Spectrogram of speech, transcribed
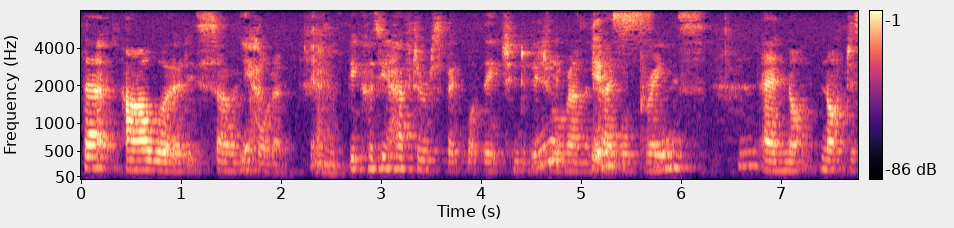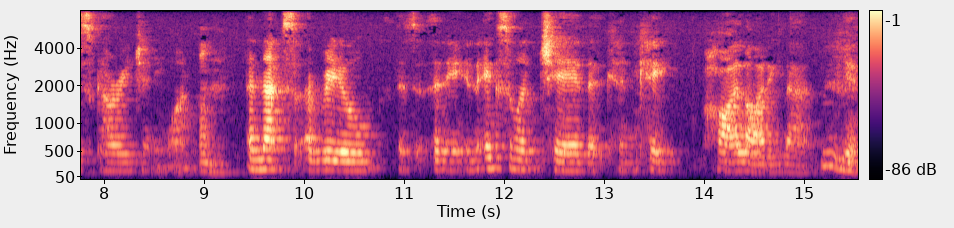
that R word is so important Yeah. because you have to respect what each individual Yeah. around the Yes. table brings Mm. and not not discourage anyone Mm. and that's a real it's an, an excellent chair that can keep highlighting that Yeah.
